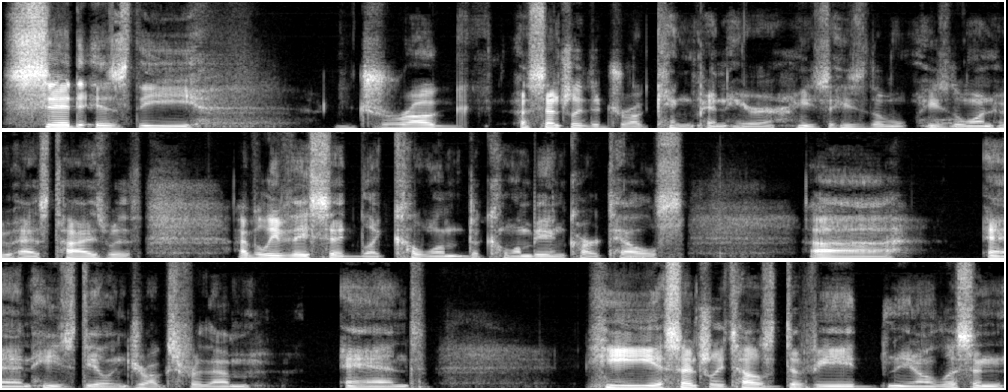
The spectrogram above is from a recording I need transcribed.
Syd is the drug essentially the drug kingpin here. He's he's the he's the one who has ties with, I believe they said like Colum- the Colombian cartels, uh, and he's dealing drugs for them, and he essentially tells David, you know, listen,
